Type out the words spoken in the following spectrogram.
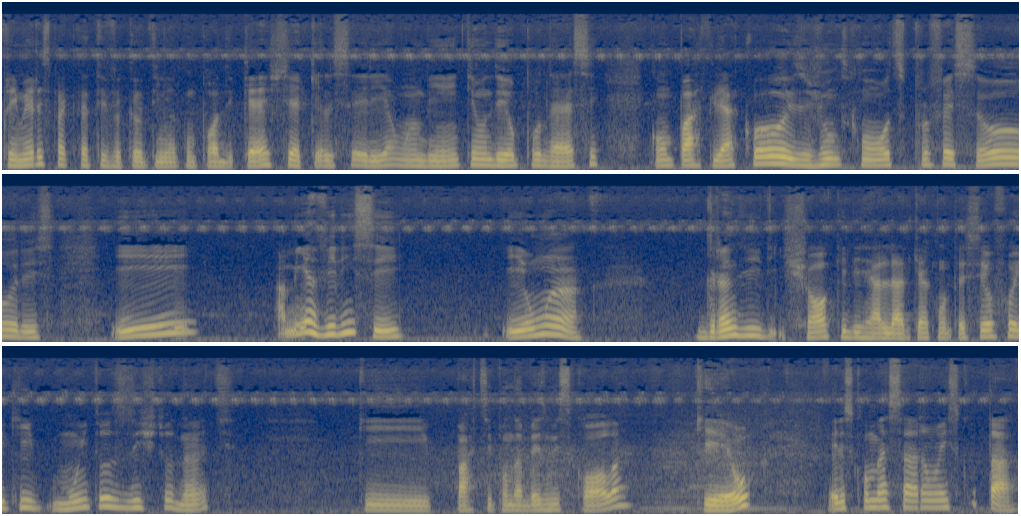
primeira expectativa que eu tinha com o podcast é que ele seria um ambiente onde eu pudesse compartilhar coisas junto com outros professores e a minha vida em si, e uma grande choque de realidade que aconteceu foi que muitos estudantes que participam da mesma escola que eu, eles começaram a escutar.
